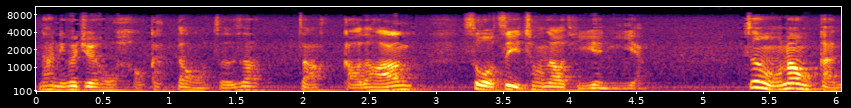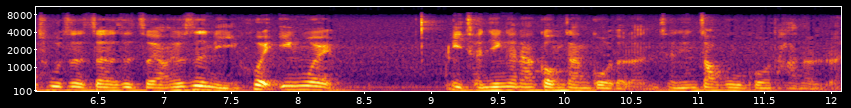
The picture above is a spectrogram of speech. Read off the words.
那你会觉得我好感动哦，只是找搞得好像是我自己创造体验一样。这种那种感触是真的是这样，就是你会因为你曾经跟他共战过的人，曾经照顾过他的人，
